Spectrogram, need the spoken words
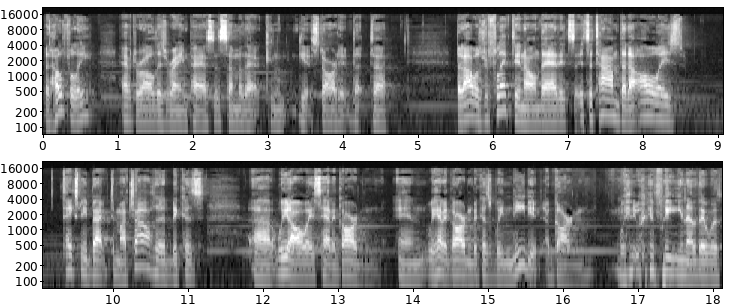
but hopefully, after all this rain passes, some of that can get started. But uh, but I was reflecting on that. It's it's a time that I always takes me back to my childhood because uh, we always had a garden and we had a garden because we needed a garden. We, we, you know, there was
